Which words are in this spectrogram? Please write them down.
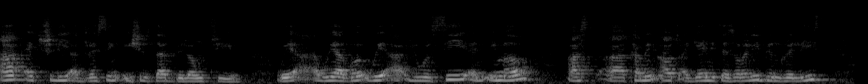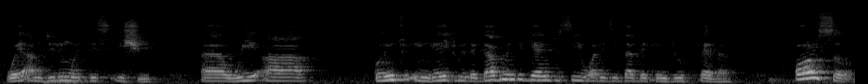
are actually addressing issues that belong to you. We are, we are, we are you will see an email as, uh, coming out again. It has already been released where I'm dealing with this issue. Uh, we are going to engage with the government again to see what is it that they can do further. Also,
